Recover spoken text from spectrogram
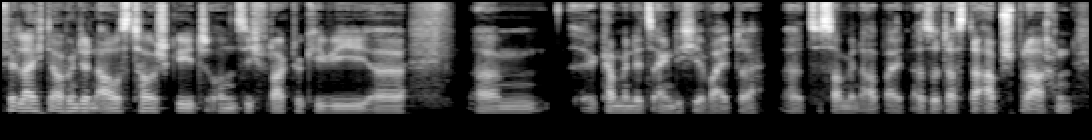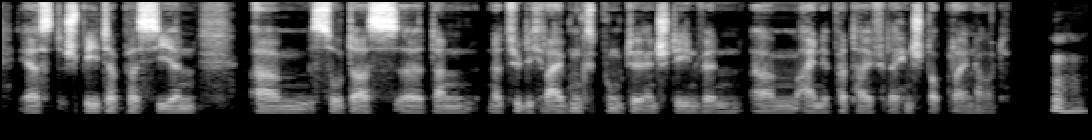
vielleicht auch in den Austausch geht und sich fragt, okay, wie äh, ähm, kann man jetzt eigentlich hier weiter äh, zusammenarbeiten? Also dass da Absprachen erst später passieren, ähm, so dass äh, dann natürlich Reibungspunkte entstehen, wenn ähm, eine Partei vielleicht einen Stopp reinhaut. Mhm.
